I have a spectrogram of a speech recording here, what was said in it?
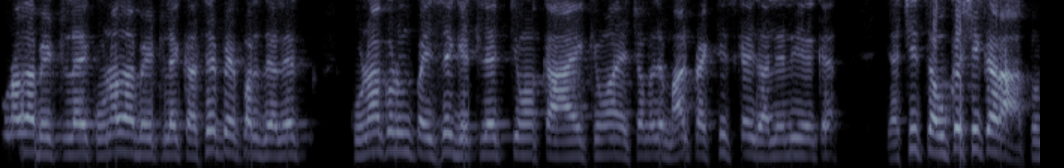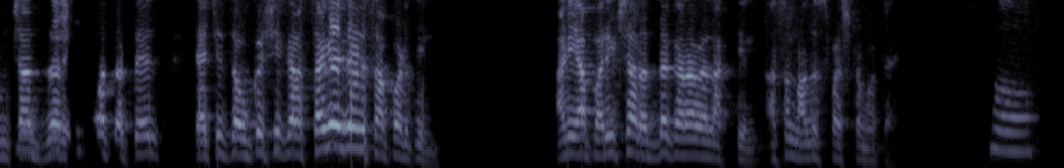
कोणाला भेटलंय कोणाला भेटलंय कसे पेपर झालेत कुणाकडून पैसे घेतलेत किंवा काय किंवा याच्यामध्ये माल प्रॅक्टिस काही झालेली आहे का याची चौकशी करा. तुमच्यात जर हिंमत असेल त्याची चौकशी करा सगळेजण सापडतील. आणि या परीक्षा रद्द कराव्या लागतील असं माझं स्पष्ट मत आहे. हो.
